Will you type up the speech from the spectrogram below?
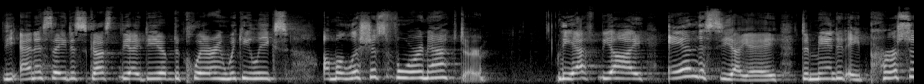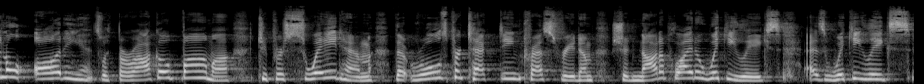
The NSA discussed the idea of declaring WikiLeaks a malicious foreign actor the FBI and the CIA demanded a personal audience with Barack Obama to persuade him that rules protecting press freedom should not apply to WikiLeaks, as WikiLeaks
